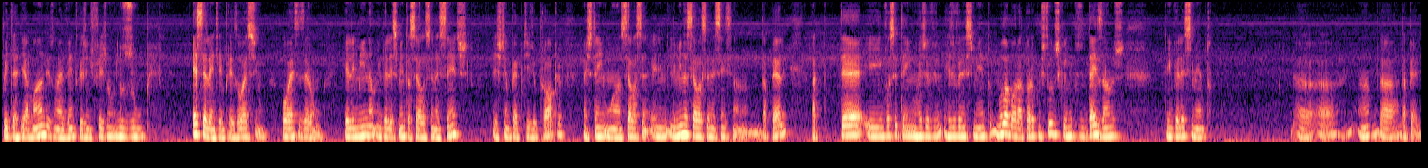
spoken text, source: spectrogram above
Peter Diamandis, um evento que a gente fez no, no Zoom. Excelente a empresa, OS1, OS01. Elimina o envelhecimento das células senescentes, eles têm um peptídeo próprio, mas tem uma célula, elimina a célula senescente da pele, até e você tem um rejuvenescimento no laboratório com estudos clínicos de 10 anos de envelhecimento uh, uh, da, da pele.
